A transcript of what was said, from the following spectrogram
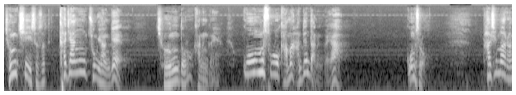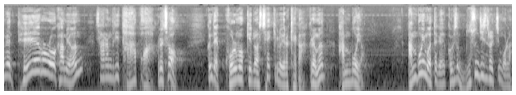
정치에 있어서 가장 중요한 게 정도로 가는 거예요. 꼼수로 가면 안 된다는 거야. 꼼수로. 다시 말하면 대로로 가면 사람들이 다 봐. 그렇죠? 근데 골목길로 새길로 이렇게 가. 그러면 안 보여. 안 보이면 어떻게 해요? 거기서 무슨 짓을 할지 몰라.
